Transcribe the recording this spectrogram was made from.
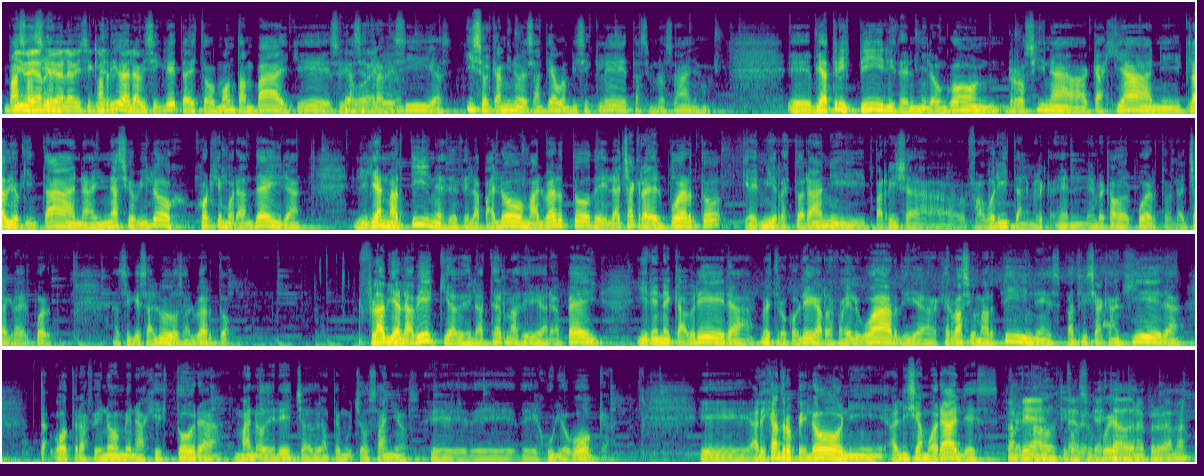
Vive arriba de la bicicleta. Arriba de la bicicleta, esto, mountain bike, eso, y hace bueno, travesías. Hizo el camino de Santiago en bicicleta hace unos años. Eh, Beatriz Piris del Milongón, Rosina Cagiani, Claudio Quintana, Ignacio Viloj, Jorge Morandeira, Lilian Martínez desde La Paloma, Alberto de la Chacra del Puerto, que es mi restaurante y parrilla favorita en el, merc- en el mercado del puerto, La Chacra del Puerto. Así que saludos, Alberto. Flavia Lavecchia desde las termas de Arapey, Irene Cabrera, nuestro colega Rafael Guardia, Gervasio Martínez, Patricia Canjiera, otra fenómena gestora, mano derecha durante muchos años eh, de, de Julio Boca. Eh, Alejandro Peloni, Alicia Morales, que ha También, estado, claro, por que ha supuesto. estado en el programa.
